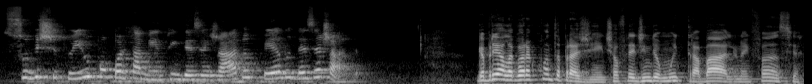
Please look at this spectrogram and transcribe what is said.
Substituir o comportamento indesejável pelo desejável. Gabriela, agora conta pra gente. Alfredinho deu muito trabalho na infância?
